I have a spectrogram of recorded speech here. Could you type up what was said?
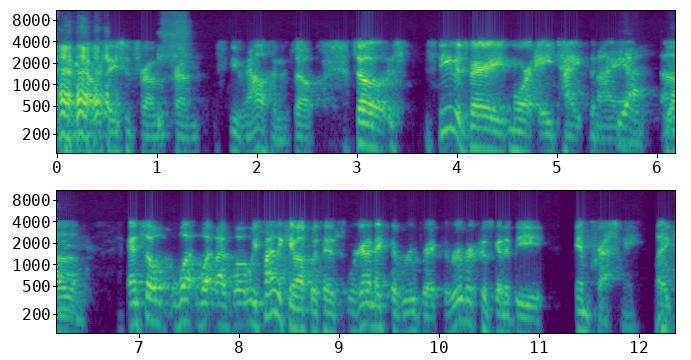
kind of conversations from from Steve and Allison. And so, so Steve is very more A type than I am. Yeah. um, yeah. And so what what what we finally came up with is we're gonna make the rubric. The rubric is gonna be impress me, like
